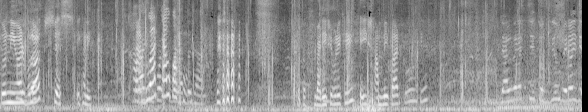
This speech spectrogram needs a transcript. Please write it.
তোর নিউ ইয়ার ব্লগ শেষ তো বাড়ি এসে পড়েছি এই সামনেই পার্ক যে। জাল বেরোচ্ছে চোখ দিয়েও বেরোয় যে।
